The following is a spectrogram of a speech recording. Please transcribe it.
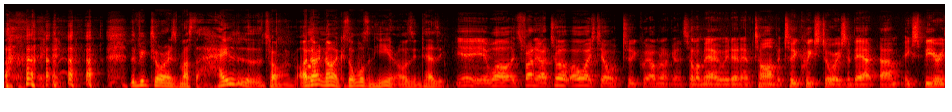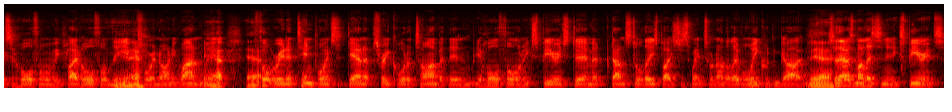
the Victorians must have hated it at the time. I don't know because I wasn't here. I was in Tassie. Yeah, yeah. Well, it's funny. I, tell, I always tell two quick. I'm not going to tell them now. We don't have time. But two quick stories about um, experience at Hawthorn when we played Hawthorn the year before in '91. Where Yeah, yeah. thought we were in it, ten points down at three quarter time. But then your Hawthorn experience, Dermot, Dunstall, these players just went to another level. We couldn't go. Yeah. So that was my lesson in experience.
